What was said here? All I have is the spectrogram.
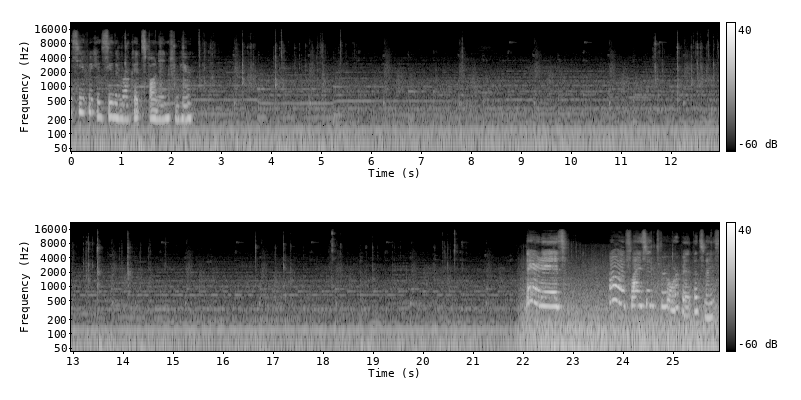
Let's see if we can see the rocket spawn in from here. There it is! Oh, it flies in through orbit. That's nice.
